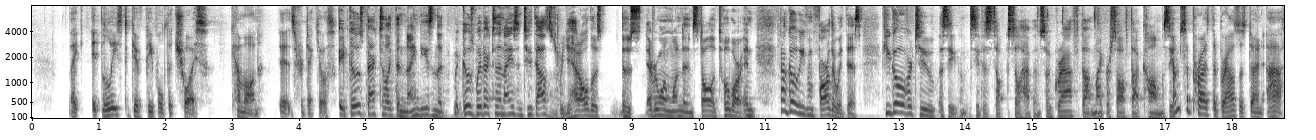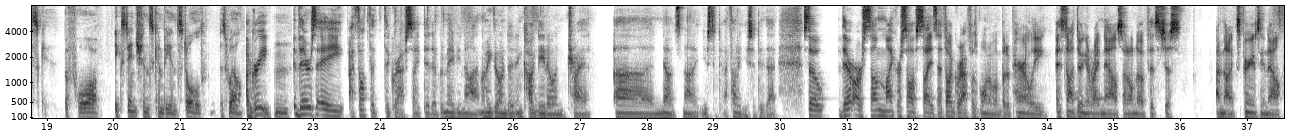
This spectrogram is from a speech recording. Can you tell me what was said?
like, at least give people the choice. Come on it's ridiculous. It goes back to like the 90s and the it goes way back to the 90s and 2000s where you had all those those everyone wanted to install a toolbar. And I'll go even farther with this. If you go over to let's see let's see if this still, still happens. So graph.microsoft.com. Let's see. I'm surprised the browsers don't ask before extensions can be installed as well. Agree. Mm. There's a I thought that the graph site did it, but maybe not. Let me go into incognito and try it. Uh, no, it's not. It used to. I thought it used to do that. So there are some Microsoft sites. I thought Graph was one of them, but apparently it's not doing it right now. So I don't know if it's just I'm not experiencing it now.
